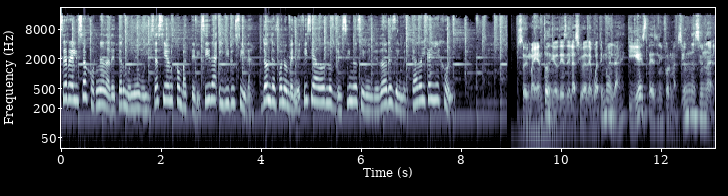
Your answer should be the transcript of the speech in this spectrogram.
se realizó jornada de termonebulización con bactericida y virucida, donde fueron beneficiados los vecinos y vendedores del mercado El Callejón. Soy May Antonio desde la ciudad de Guatemala y esta es la información nacional.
